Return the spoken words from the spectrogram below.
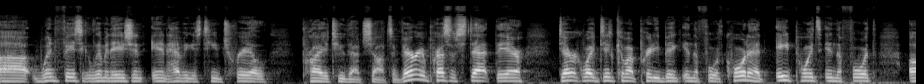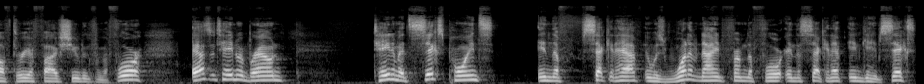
uh, when facing elimination and having his team trail prior to that shot. So, very impressive stat there. Derrick White did come up pretty big in the fourth quarter, had eight points in the fourth off three of five shooting from the floor. As for Tatum and Brown, Tatum had six points in the second half. It was one of nine from the floor in the second half in game six,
